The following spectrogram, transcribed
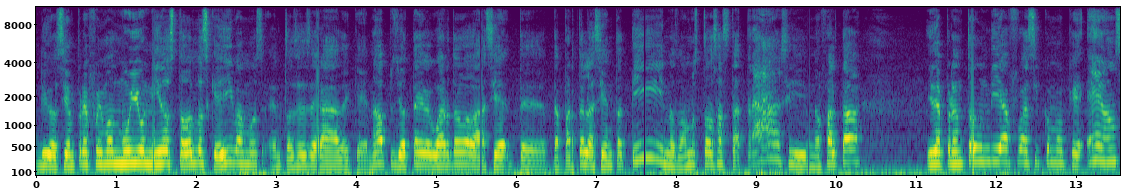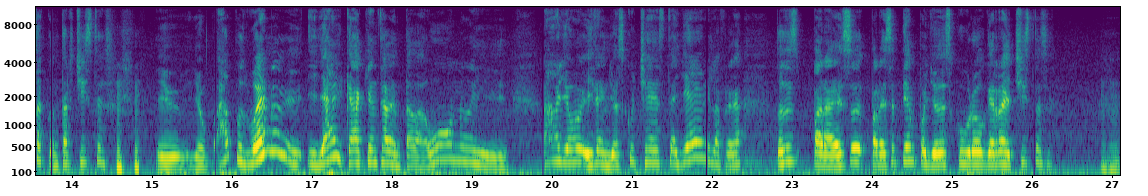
digo, siempre fuimos muy unidos todos los que íbamos. Entonces era de que, no, pues yo te guardo, te, te aparto el asiento a ti y nos vamos todos hasta atrás y no faltaba. Y de pronto un día fue así como que, eh, vamos a contar chistes. y yo, ah, pues bueno, y, y ya, y cada quien se aventaba uno y... No, yo, miren, yo escuché este ayer y la frega. Entonces, para eso, para ese tiempo yo descubro Guerra de Chistes.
